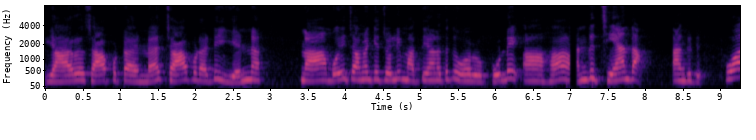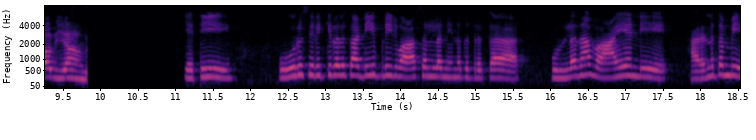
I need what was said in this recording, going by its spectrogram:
யாரும் சாப்பிட்டா என்ன? சாப்பிடாட்டி என்ன? நான் போய் சமைக்க சொல்லி மத்தியானத்துக்கு ஒரு புடை ஆஹா வந்து சேர்ந்தான் அங்கிட்டு. போவியா அங்கிட்டு? ஏட்டி ஊரு சிரிக்கிறதுக்காட்டி இப்படி வாசல்ல நின்றுக்கிட்டு இருக்க? உள்ளதான் வாயேண்டி. அரணு தம்பி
